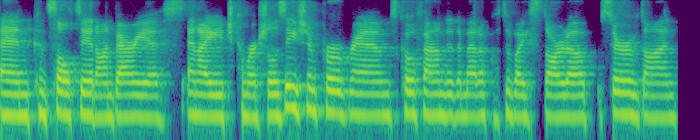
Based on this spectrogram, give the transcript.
and consulted on various NIH commercialization programs, co founded a medical device startup, served on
